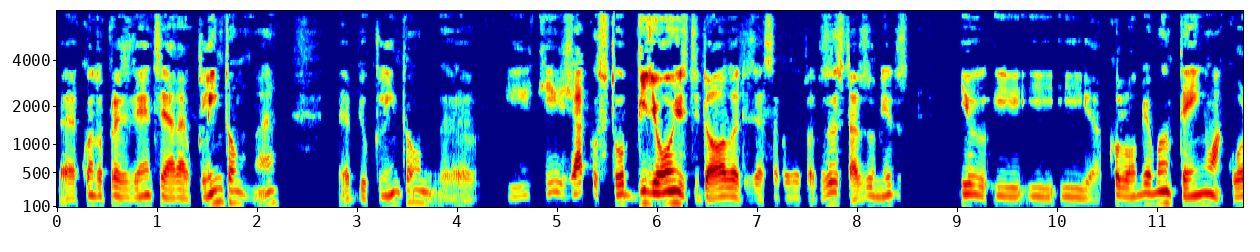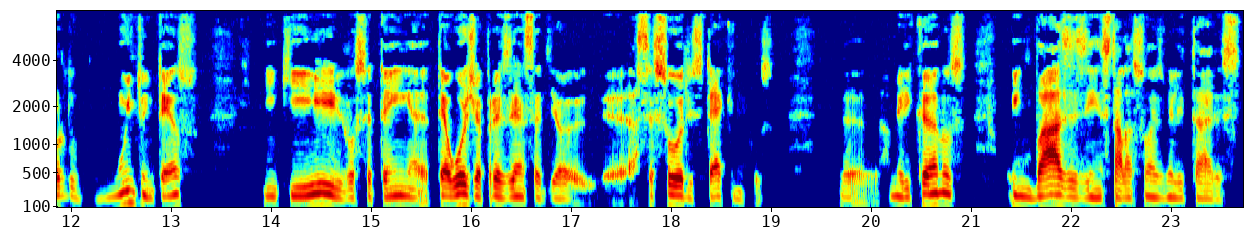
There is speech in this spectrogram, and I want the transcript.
é, quando o presidente era o Clinton, né? É, Bill Clinton, é, e que já custou bilhões de dólares, essa coisa toda. Os Estados Unidos e, e, e, a Colômbia mantêm um acordo muito intenso em que você tem até hoje a presença de assessores técnicos americanos em bases e instalações militares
